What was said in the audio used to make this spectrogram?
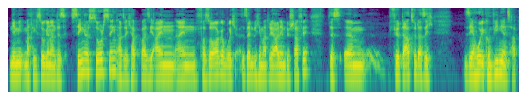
nehme, mache ich sogenanntes Single Sourcing, also ich habe quasi einen, einen Versorger, wo ich sämtliche Materialien beschaffe. Das ähm, führt dazu, dass ich sehr hohe Convenience habe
